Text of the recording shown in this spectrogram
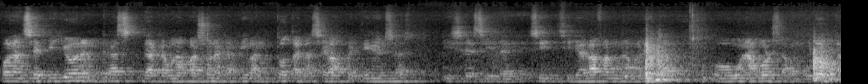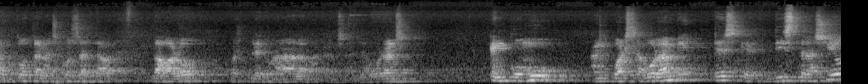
poden ser pitjor en el cas de que una persona que arriba amb totes les seves pertinences i si, si, si, si li agafen una maleta o una bolsa on porta totes les coses de, de valor, doncs li donarà la vacança. Llavors, en comú en qualsevol àmbit és que distracció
